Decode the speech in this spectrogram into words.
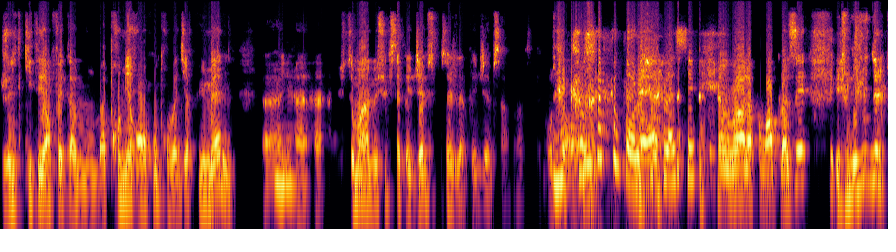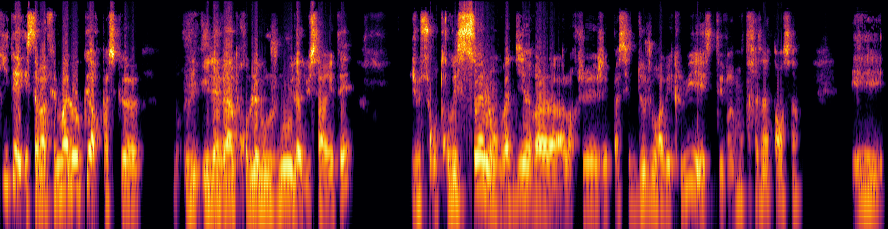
je venais de quitter en fait mon, ma première rencontre, on va dire humaine, euh, mm. un, justement un monsieur qui s'appelle James, c'est pour ça que je l'appelais James. Hein, pour le remplacer. voilà, pour le remplacer. Et je venais juste de le quitter. Et ça m'a fait mal au cœur parce que il avait un problème au genou, il a dû s'arrêter. Je me suis retrouvé seul, on va dire, euh, alors que j'ai passé deux jours avec lui et c'était vraiment très intense. Hein. Et,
